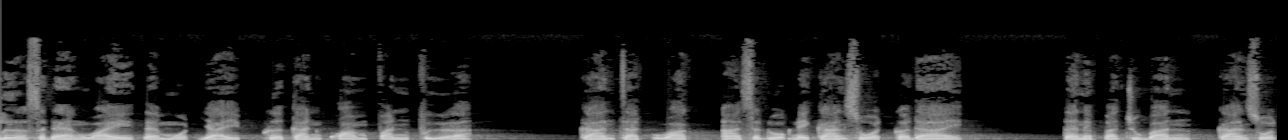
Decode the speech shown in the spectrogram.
เลือกแสดงไว้แต่หมวดใหญ่เพื่อการความฟั่นเฟือ การจัดวักอาจสะดวกในการสวดก็ได้ แต่ในปัจจุบันการสวด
